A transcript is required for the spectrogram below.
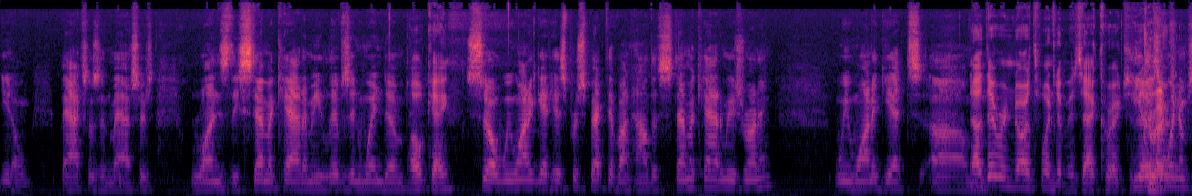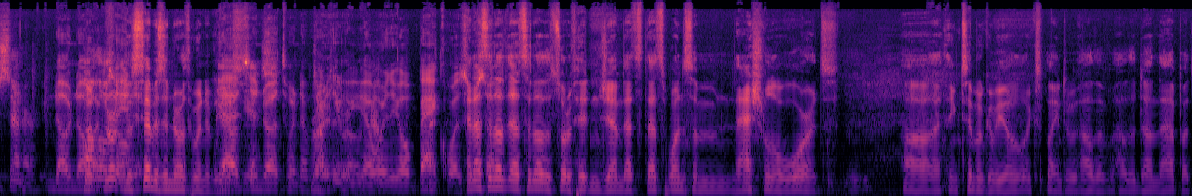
you know, bachelor's and master's. Runs the STEM Academy, lives in Windham. Okay. So we want to get his perspective on how the STEM Academy is running. We want to get. Um, Now they're in North Windham. Is that correct? Is he that lives in Windham Center. No, no. No, I'm no, saying the STEM is in North Windham. Yeah, yes. it's in North Windham. Right. Where, Road, yeah, yeah. where the old bank was. And that's something. another that's another sort of hidden gem. That's that's won some national awards. Uh, I think Tim will be able to explain to how the how they've done that, but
